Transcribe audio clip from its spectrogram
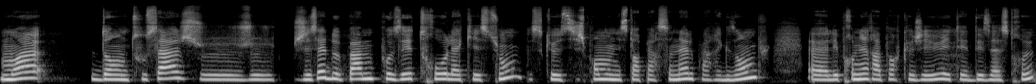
Moi, dans tout ça, j'essaie de ne pas me poser trop la question, parce que si je prends mon histoire personnelle, par exemple, euh, les premiers rapports que j'ai eus étaient désastreux,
